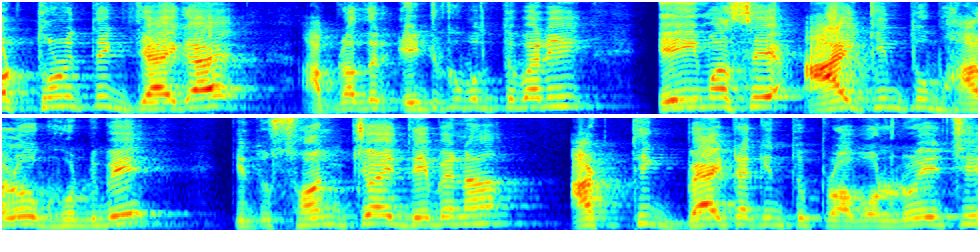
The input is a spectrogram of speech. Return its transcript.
অর্থনৈতিক জায়গায় আপনাদের এইটুকু বলতে পারি, এই মাসে আয় কিন্তু ভালো ঘটবে, কিন্তু সঞ্চয় দেবে না। আর্থিক ব্যয়টা কিন্তু প্রবল রয়েছে,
